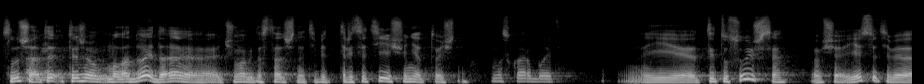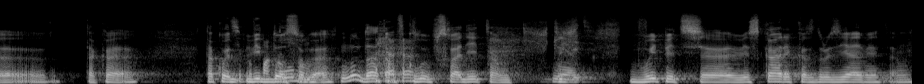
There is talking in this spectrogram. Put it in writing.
Слушай, а ты, ты же молодой, да, чувак достаточно, тебе 30 еще нет точно. Ну, скоро будет. И ты тусуешься вообще? Есть у тебя такая, такой типа вид досуга? Ну да, там в клуб сходить, там Нет. выпить э, вискарика с друзьями. Там.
